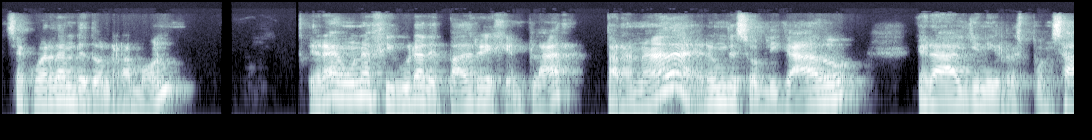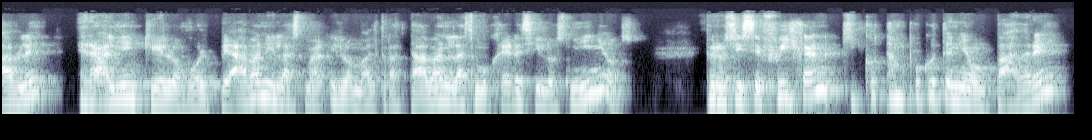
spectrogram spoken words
¿se acuerdan de Don Ramón? era una figura de padre ejemplar, para nada, era un desobligado, era alguien irresponsable, era alguien que lo golpeaban y, las, y lo maltrataban las mujeres y los niños. Pero si se fijan, Kiko tampoco tenía un padre,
